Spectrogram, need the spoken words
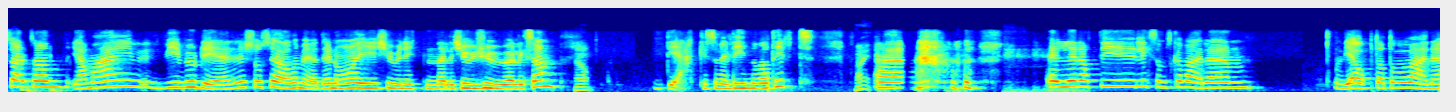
så er det sånn Ja, nei, vi vurderer sosiale medier nå i 2019 eller 2020, liksom. Ja. Det er ikke så veldig innovativt. Eh, eller at de liksom skal være Vi er opptatt av å være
